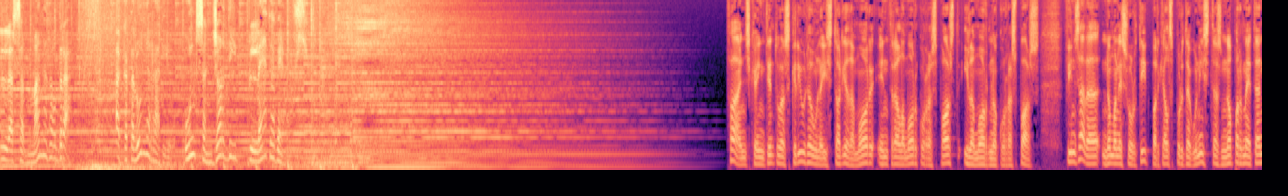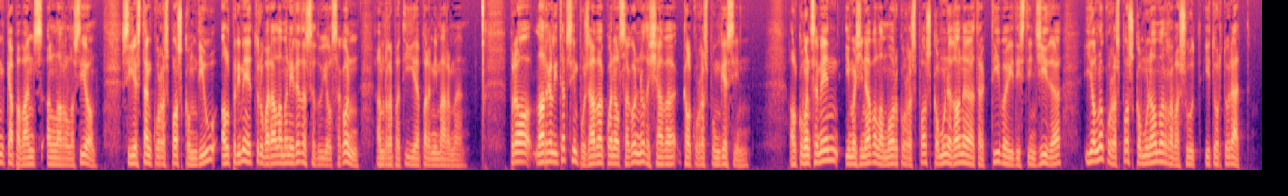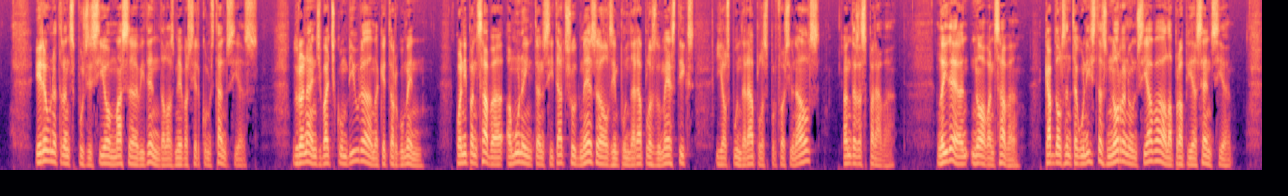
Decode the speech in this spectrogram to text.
La Setmana del Drac. A Catalunya Ràdio, un Sant Jordi ple de veus. Fa anys que intento escriure una història d'amor entre l'amor correspost i l'amor no correspost. Fins ara no me n'he sortit perquè els protagonistes no permeten cap abans en la relació. Si és tan correspost com diu, el primer trobarà la manera de seduir el segon, em repetia per animar-me. Però la realitat s'imposava quan el segon no deixava que el corresponguessin. Al començament imaginava l'amor correspost com una dona atractiva i distingida i el no correspost com un home rebassut i torturat. Era una transposició massa evident de les meves circumstàncies. Durant anys vaig conviure amb aquest argument. Quan hi pensava amb una intensitat sotmesa als imponderables domèstics i als ponderables professionals, em desesperava. La idea no avançava. Cap dels antagonistes no renunciava a la pròpia essència.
